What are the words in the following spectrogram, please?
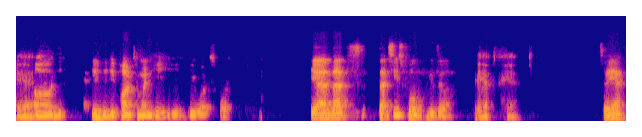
Iya. or the, the department he, he, he works for. Yeah, that's that's useful gitu. Iya, iya. So yeah.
